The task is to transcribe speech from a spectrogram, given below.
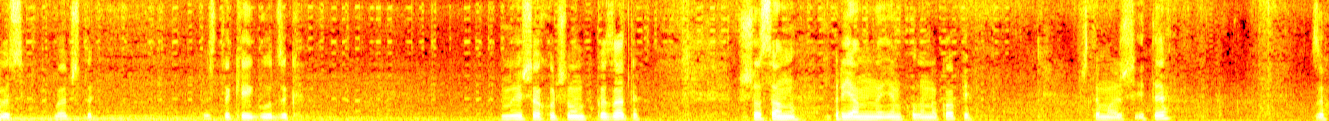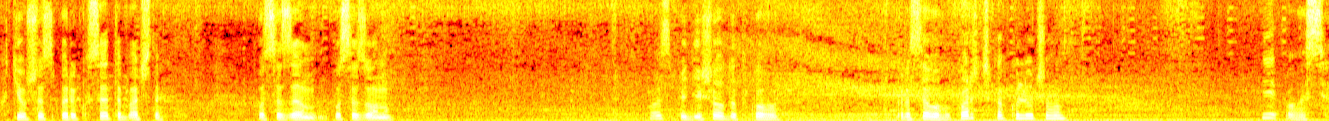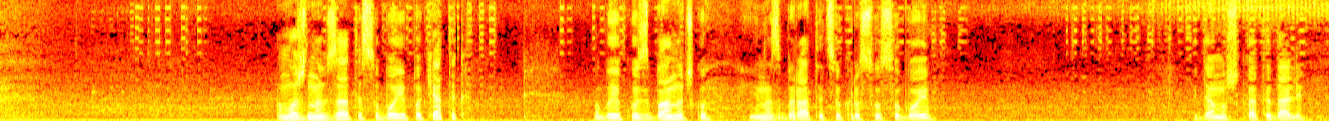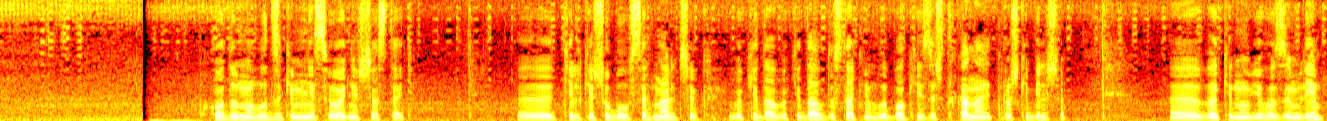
Ось, бачите? Ось такий гудзик. Ну і ще хочу вам показати, що саме приємне інколи на копі. Що ти можеш іти. Захотів щось перекусити, бачите, по, сезон, по сезону. Ось підійшов до такого красивого корчика колючого. І ось. А можна взяти з собою пакетик або якусь баночку і назбирати цю красу з собою. Йдемо шукати далі. Походу на гудзики мені сьогодні щастить. Е, Тільки що був сигнальчик, викидав, викидав, достатньо глибокий, зі штика навіть трошки більше. Е, Викинув його з землі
